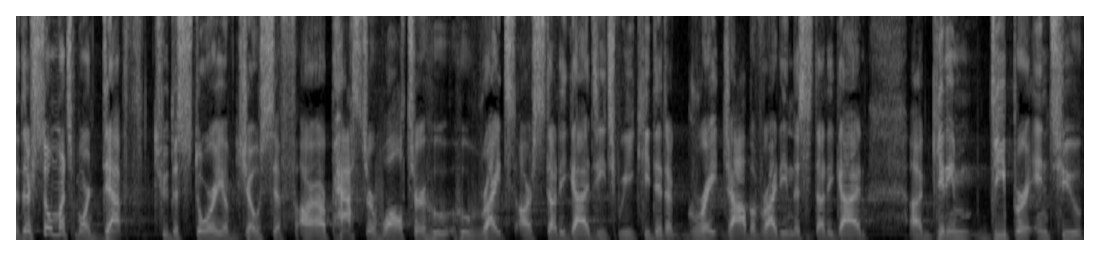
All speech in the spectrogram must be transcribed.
there's so much more depth to the story of Joseph. Our, our, pastor, Walter, who, who writes our study guides each week, he did a great job of writing this study guide, uh, getting deeper into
